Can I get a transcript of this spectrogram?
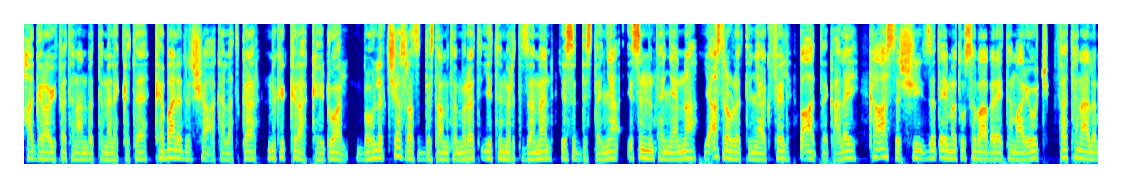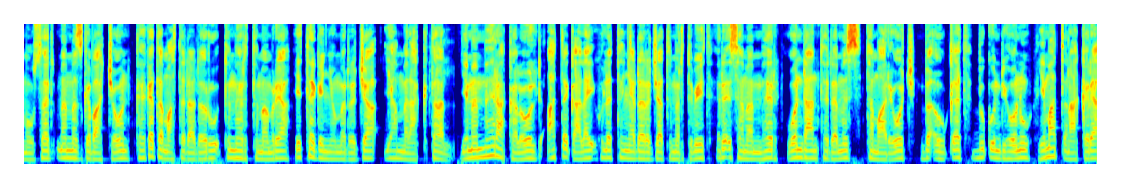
ሀገራዊ ፈተናን በተመለከተ ከባለድርሻ አካላት ጋር ምክክር አካሂደዋል። በ2016 ዓ ም የትምህርት ዘመን የስድስተኛ የስምንተኛና የ12ተኛ ክፍል በአጠቃላይ ከ10970 በላይ ተማሪዎች ፈተና ለመውሰድ መመዝገባቸውን ከከተማ አስተዳደሩ ትምህርት መምሪያ የተገኘው መረጃ ያመላክታል። የመምህር አካለ ወልድ አጠቃላይ ሁለተኛ ደረጃ ትምህርት ቤት ርዕሰ መምህር ወንዳንተ ደምስ ተማሪዎች በእውቀት ብቁ እንዲሆኑ የማጠናከሪያ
